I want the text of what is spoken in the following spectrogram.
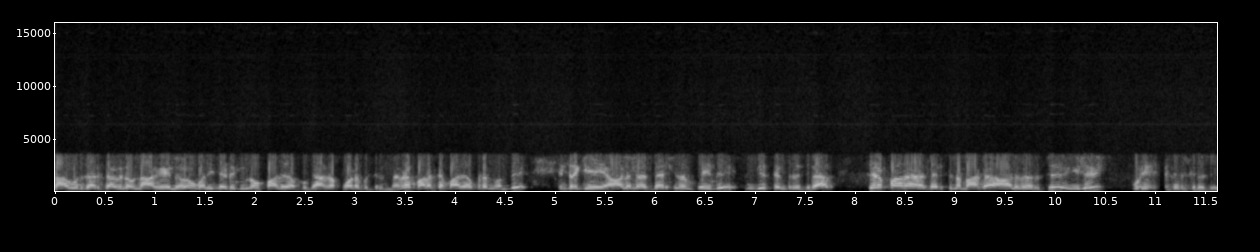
நாகூர் தர்காவிலும் நாகையிலும் வழிநெடுகிலும் பாதுகாப்புக்காக போடப்பட்டிருந்தாங்க பலத்த பாதுகாப்புடன் வந்து இன்றைக்கு ஆளுநர் தரிசனம் செய்து இங்கு சென்றிருக்கிறார். சிறப்பான தரிசனமாக ஆளுநருக்கு இது முடிவெடுத்திருக்கிறது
